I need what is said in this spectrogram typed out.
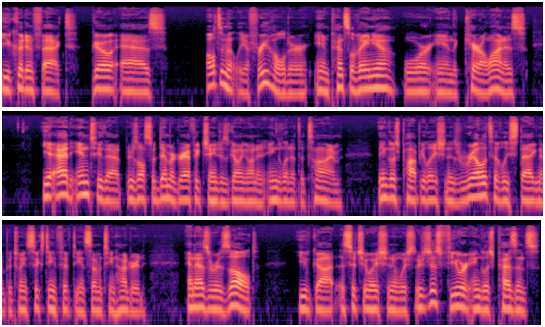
You could, in fact, go as ultimately a freeholder in Pennsylvania or in the Carolinas. You add into that, there's also demographic changes going on in England at the time. The English population is relatively stagnant between 1650 and 1700. And as a result, you've got a situation in which there's just fewer English peasants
